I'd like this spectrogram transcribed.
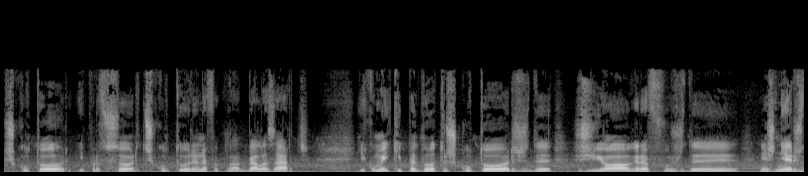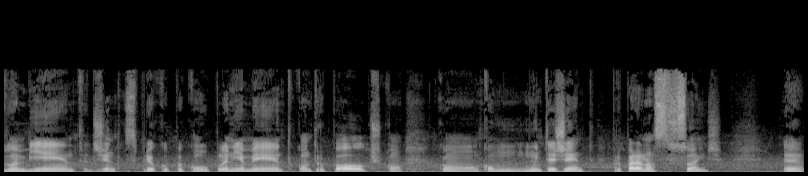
escultor e professor de escultura na Faculdade de Belas Artes, e com uma equipa de outros escultores, de geógrafos, de engenheiros do ambiente, de gente que se preocupa com o planeamento, com antropólogos, com, com, com muita gente, prepararam sessões, eh,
